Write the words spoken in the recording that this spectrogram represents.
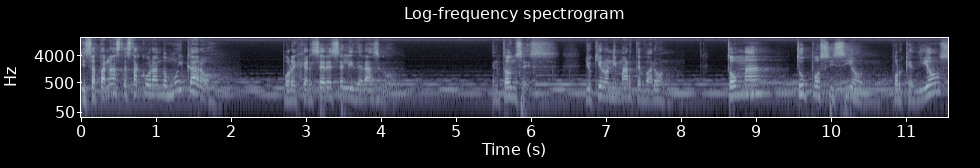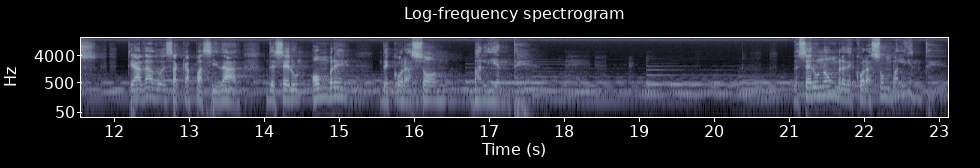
Y Satanás te está cobrando muy caro por ejercer ese liderazgo. Entonces, yo quiero animarte, varón. Toma tu posición porque Dios te ha dado esa capacidad de ser un hombre de corazón valiente. De ser un hombre de corazón valiente.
